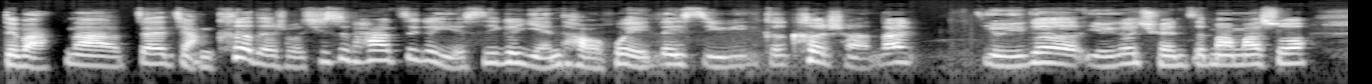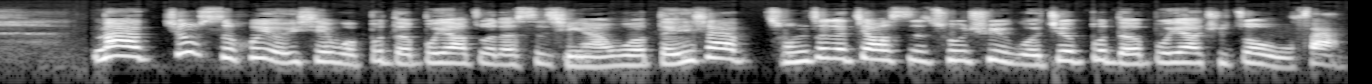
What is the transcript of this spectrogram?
对吧？那在讲课的时候，其实他这个也是一个研讨会，类似于一个课程。那有一个有一个全职妈妈说，那就是会有一些我不得不要做的事情啊。我等一下从这个教室出去，我就不得不要去做午饭。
